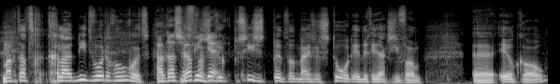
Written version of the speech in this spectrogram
Mag dat geluid niet worden gehoord? Nou, dat, dat was natuurlijk precies het punt wat mij zo stoorde... in de reactie van uh, Eelco.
